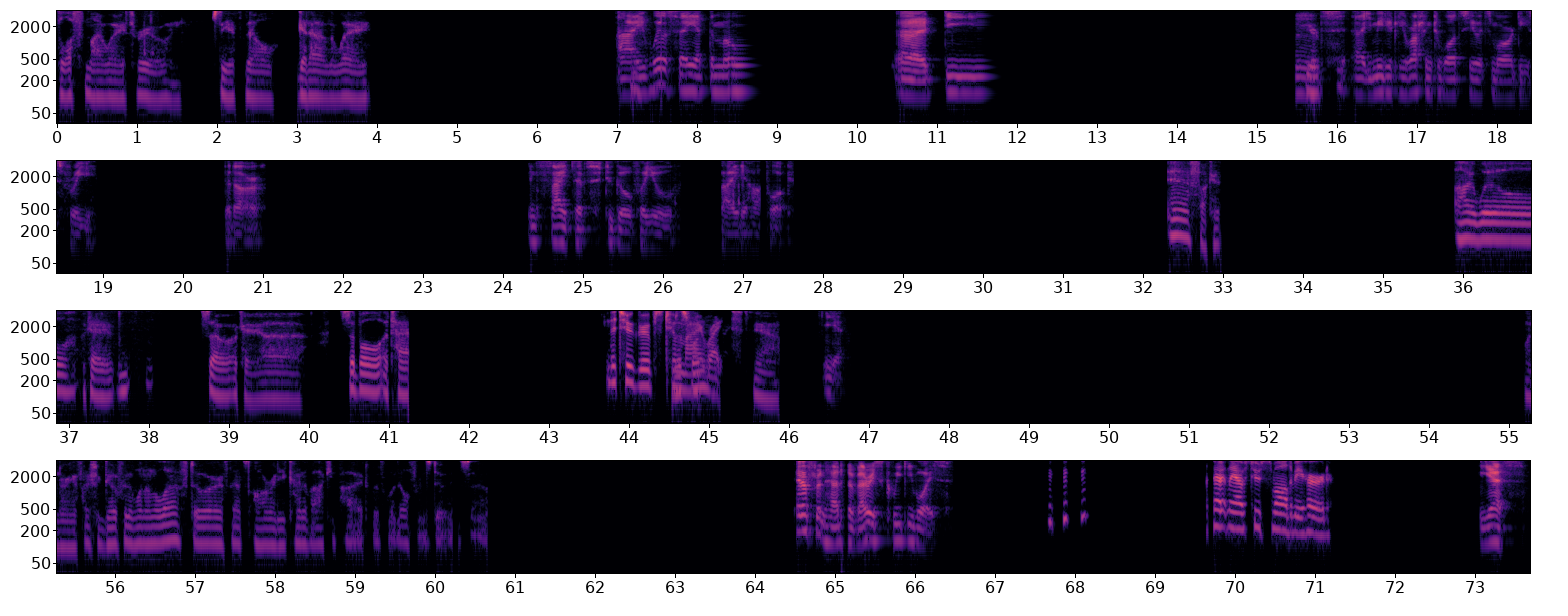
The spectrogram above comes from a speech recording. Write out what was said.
bluff my way through and see if they'll get out of the way. I will say at the moment, uh, the You're- and, uh, immediately rushing towards you. It's more these three that are incited to go for you by the half orc. Eh, fuck it. I will. Okay. So, okay. Uh, Sybil attack. The two groups to This my one? right. Yeah. Yeah. Wondering if I should go for the one on the left or if that's already kind of occupied with what Ilfrin's doing. So, Elfrin had a very squeaky voice. Apparently, I was too small to be heard. Yes.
